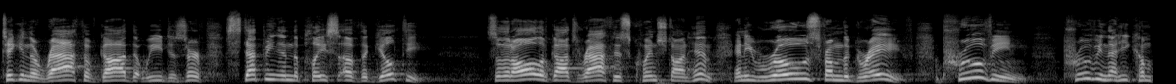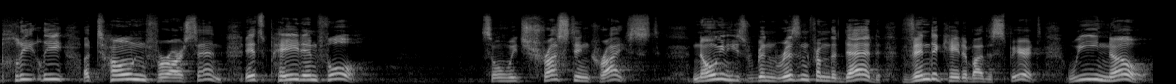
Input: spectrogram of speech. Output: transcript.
taking the wrath of God that we deserve, stepping in the place of the guilty, so that all of God's wrath is quenched on him. And he rose from the grave, proving proving that he completely atoned for our sin. It's paid in full. So when we trust in Christ, knowing he's been risen from the dead, vindicated by the Spirit, we know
